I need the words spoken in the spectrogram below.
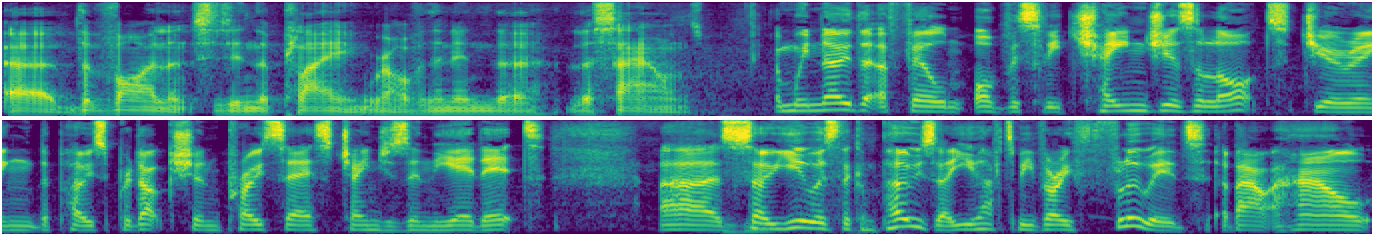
uh, the violence is in the playing rather than in the, the sounds. And we know that a film obviously changes a lot during the post production process, changes in the edit. Uh, so you, as the composer, you have to be very fluid about how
